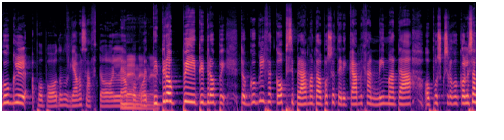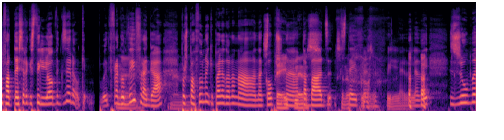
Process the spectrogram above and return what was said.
Google... Από πω, όταν το διάβασα αυτό, λέω Ναι, πω, ναι, πω, ναι. την τροπή, την τροπή. Το Google θα κόψει πράγματα όπως εταιρικά μηχανήματα, όπως ξέρω εγώ κόλλες α4 και στυλό, δεν ξέρω. Και φραγκοδίφραγκα Ναι, ναι. προσπαθούν εκεί πέρα τώρα να, να κόψουν ε, από τα Staplers, budget. ξέρω. Staplers, ρε φίλε. δηλαδή, ζούμε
